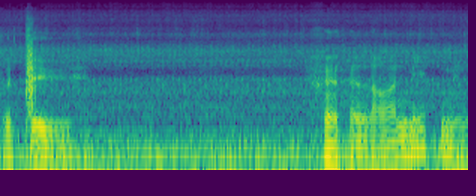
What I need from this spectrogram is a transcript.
ตัวจือร้อนนิดนึง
